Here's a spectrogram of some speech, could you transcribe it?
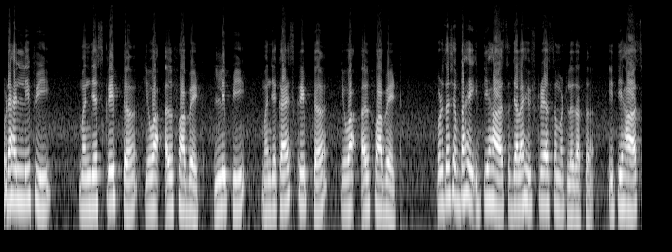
पुढे आहे लिपी म्हणजे स्क्रिप्ट किंवा अल्फ़ाबेट लिपी म्हणजे काय? स्क्रिप्ट किंवा अल्फ़ाबेट पुढचा शब्द आहे इतिहास, ज्याला हिस्ट्री असं म्हटलं जातं. इतिहास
